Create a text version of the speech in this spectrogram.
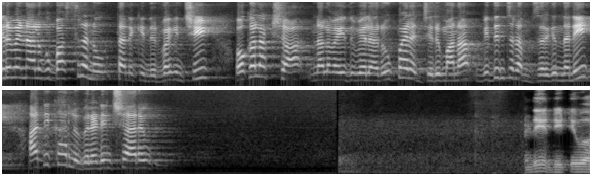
ఇరవై నాలుగు బస్సులను తనిఖీ నిర్వహించి ఒక లక్ష నలభై ఐదు వేల రూపాయల జరిమానా విధించడం జరిగిందని అధికారులు వెల్లడించారు. డిటిఓ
